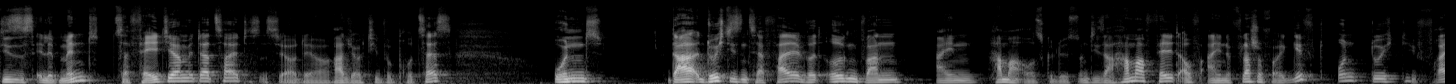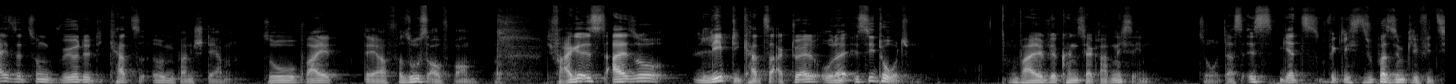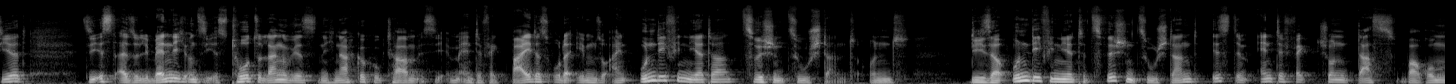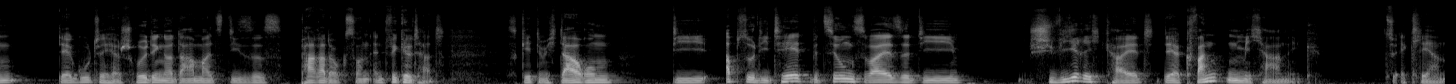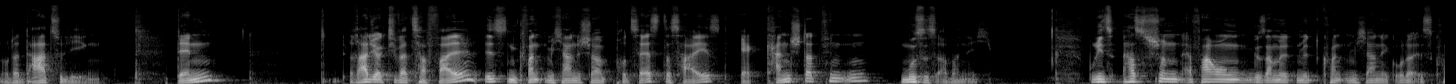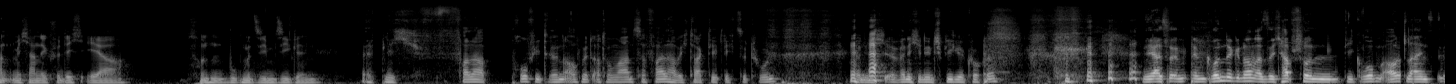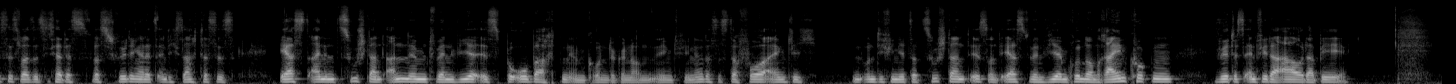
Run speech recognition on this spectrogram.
Dieses Element zerfällt ja mit der Zeit, das ist ja der radioaktive Prozess. Und da, durch diesen Zerfall wird irgendwann ein Hammer ausgelöst. Und dieser Hammer fällt auf eine Flasche voll Gift und durch die Freisetzung würde die Katze irgendwann sterben. So weit der Versuchsaufbau. Die Frage ist also, lebt die Katze aktuell oder ist sie tot? Weil wir können es ja gerade nicht sehen. So, das ist jetzt wirklich super simplifiziert. Sie ist also lebendig und sie ist tot. Solange wir es nicht nachgeguckt haben, ist sie im Endeffekt beides oder eben so ein undefinierter Zwischenzustand. Und dieser undefinierte Zwischenzustand ist im Endeffekt schon das, warum der gute Herr Schrödinger damals dieses Paradoxon entwickelt hat. Es geht nämlich darum, die Absurdität bzw. die Schwierigkeit der Quantenmechanik zu erklären oder darzulegen. Denn radioaktiver Zerfall ist ein quantenmechanischer Prozess, das heißt, er kann stattfinden, muss es aber nicht. Maurice, hast du schon Erfahrungen gesammelt mit Quantenmechanik oder ist Quantenmechanik für dich eher so ein Buch mit sieben Siegeln? Ich bin ich voller Profi drin, auch mit atomaren Zerfall habe ich tagtäglich zu tun, wenn ich, wenn ich in den Spiegel gucke. nee, also im, im Grunde genommen, also ich habe schon die groben Outlines, ist es, was es ist ja das, was Schrödinger letztendlich sagt, dass es erst einen Zustand annimmt, wenn wir es beobachten, im Grunde genommen irgendwie. Ne? Dass es davor eigentlich ein undefinierter Zustand ist und erst wenn wir im Grunde genommen reingucken, wird es entweder A oder B.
